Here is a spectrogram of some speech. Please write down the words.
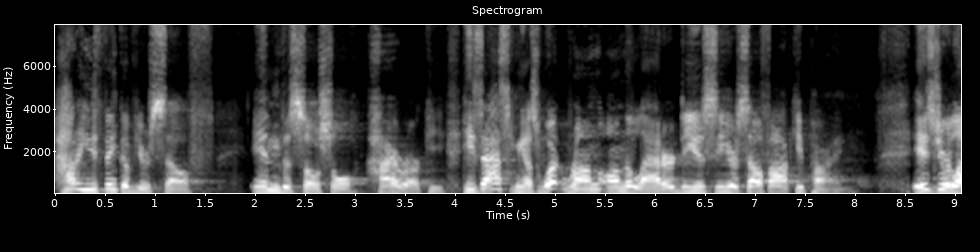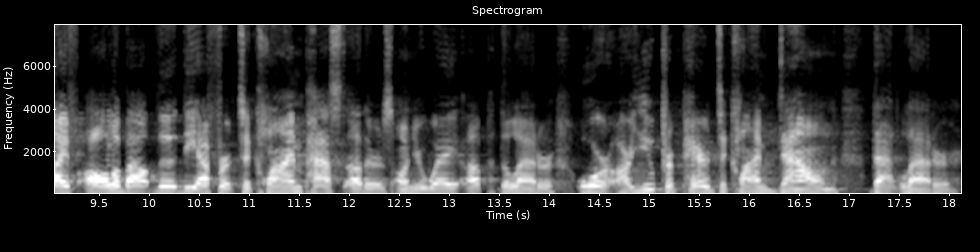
How do you think of yourself in the social hierarchy. He's asking us, what rung on the ladder do you see yourself occupying? Is your life all about the, the effort to climb past others on your way up the ladder, or are you prepared to climb down that ladder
